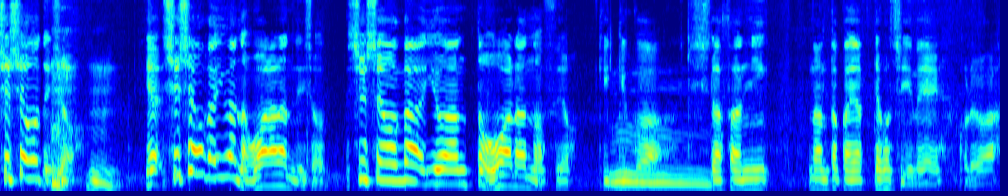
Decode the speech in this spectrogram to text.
首相でしょ。うん。いや、首相が言わな終わらんでしょ。首相が言わんと終わらんのっすよ。結局は岸田さんになんとかやってほしいね、これは。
